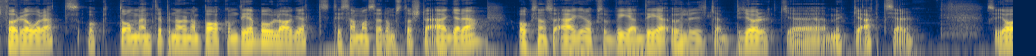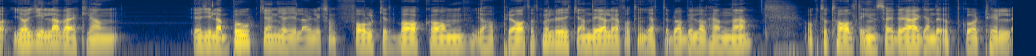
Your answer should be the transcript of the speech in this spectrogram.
förra året och de entreprenörerna bakom det bolaget tillsammans är de största ägare och sen så äger också vd Ulrika Björk eh, mycket aktier. Så jag, jag gillar verkligen jag gillar boken, jag gillar liksom folket bakom, jag har pratat med Ulrika en del, jag har fått en jättebra bild av henne och totalt insiderägande uppgår till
